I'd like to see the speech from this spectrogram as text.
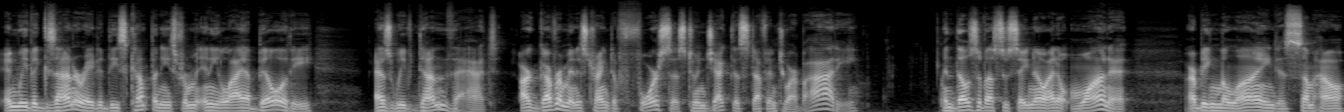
And we've exonerated these companies from any liability as we've done that. Our government is trying to force us to inject this stuff into our body. And those of us who say, no, I don't want it, are being maligned as somehow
